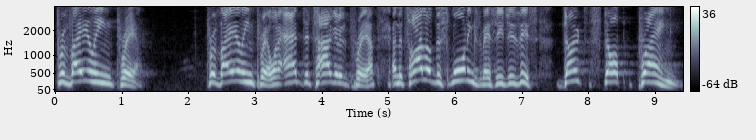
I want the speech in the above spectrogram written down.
prevailing prayer prevailing prayer. I want to add to targeted prayer. And the title of this morning's message is this Don't Stop Praying.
